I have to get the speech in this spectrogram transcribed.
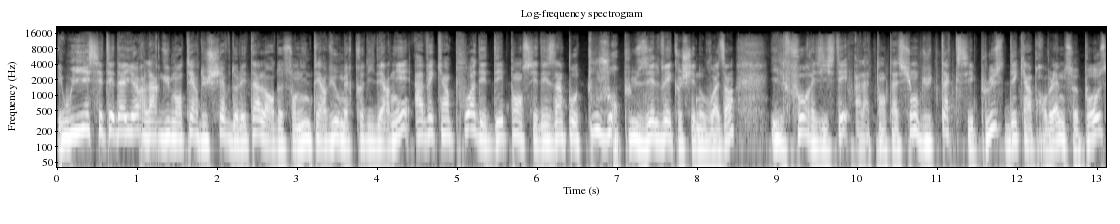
Et oui, c'était d'ailleurs l'argumentaire du chef de l'État lors de son interview mercredi dernier. Avec un poids des dépenses et des impôts toujours plus élevé que chez nos voisins, il faut résister à la tentation du taxer plus dès qu'un problème se pose,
